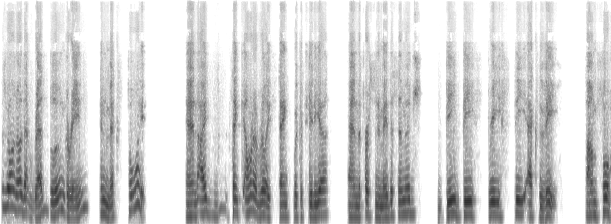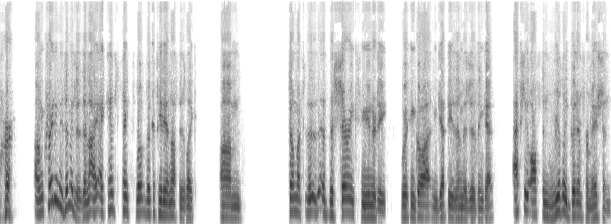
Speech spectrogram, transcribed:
Because we all know that red, blue, and green can mix to white. And I think I want to really thank Wikipedia and the person who made this image, BB3CXV, um, for um, creating these images. And I, I can't thank Wikipedia enough. There's like um, so much, the, the sharing community where we can go out and get these images and get actually often really good information.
